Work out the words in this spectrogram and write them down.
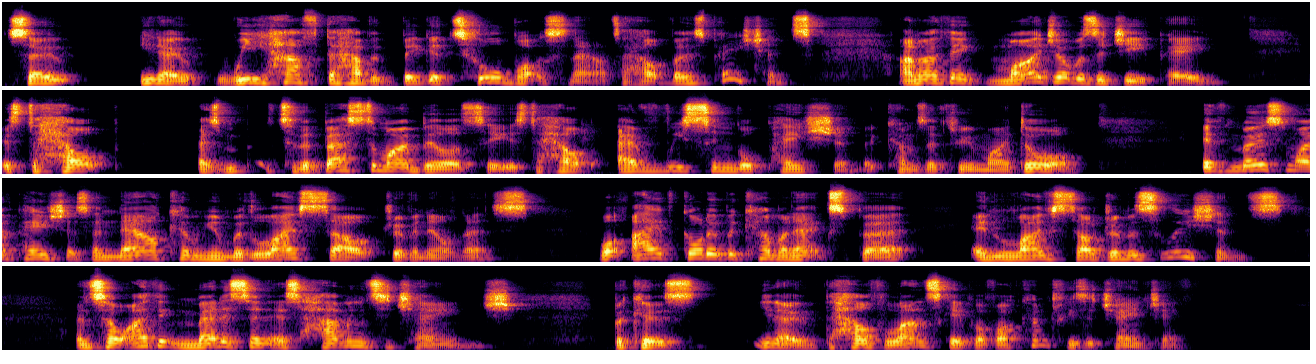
So, you know, we have to have a bigger toolbox now to help those patients. And I think my job as a GP is to help as to the best of my ability is to help every single patient that comes in through my door. If most of my patients are now coming in with lifestyle driven illness, well, I've got to become an expert in lifestyle driven solutions. And so I think medicine is having to change because, you know, the health landscape of our countries are changing.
